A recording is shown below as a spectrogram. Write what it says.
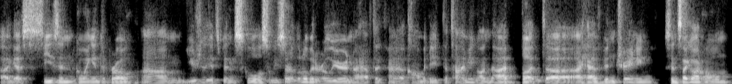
I guess, season going into pro. Um, usually it's been school, so we start a little bit earlier, and I have to kind of accommodate the timing on that. But uh, I have been training since I got home.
